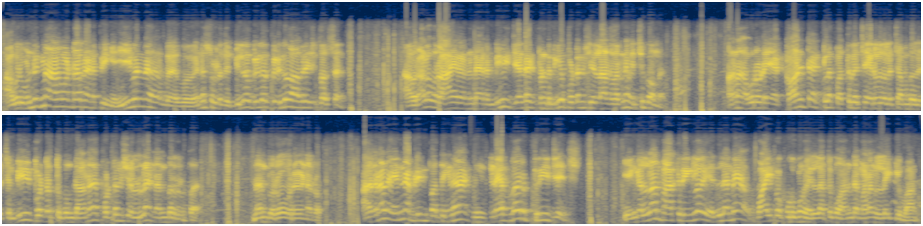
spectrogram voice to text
அவர் ஒண்ணுக்குமே ஆக மாட்டாருன்னு நினைப்பீங்க. ஈவன் என்ன சொல்றது? Below below below average person அவரால் ஒரு ஆயிரம் ரெண்டாயிரம் பிவி ஜென்ரேட் பண்றதுக்கே பொட்டன்ஷியல் இல்லாதவர்னு வச்சுக்கோங்க. ஆனா அவருடைய கான்டாக்ட்ல பத்து லட்சம் இருபது லட்சம் ஐம்பது லட்சம் பிவி போட்டதுக்கு உண்டான பொட்டன்ஷியல் உள்ள நண்பர் இருப்பார். நண்பரோ உறவினரோ. அதனால என்ன அப்படின்னு பாத்தீங்கன்னா நெவர் ப்ரீ ஜட்ஜ் எங்கெல்லாம் பாக்குறீங்களோ எல்லாமே வாய்ப்பை கொடுக்கணும் எல்லாத்துக்கும் அந்த மனநிலைக்கு வாங்க.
